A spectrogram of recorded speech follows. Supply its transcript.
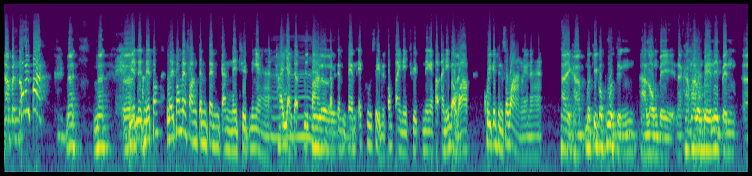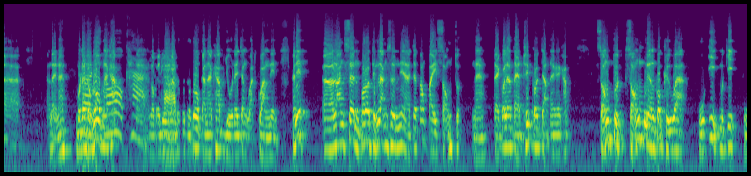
นะมันน้อยมากนะนะเออเดี๋ยวเดี๋ยวเดี๋ยวต้องเลยต้องไปฟังเต็มๆกันในทริปนี่ไงฮะใครอยากจะฟังเลยแบบเต็มๆเอ็กซ์คลูซีฟต้องไปในทริปนี่ไงครับ อันนี้แบบว่าคุยกันถึงสว่างเลยนะฮะใช่ครับ เมื่อกี้ก็พูดถึงฮาลองเบย์นะครับฮาลองเบย์นี่เป็นเอ่ออะไรนะมรดกโลกนะครับมรดกโลกค่ะอ่าเราไปดูครัมบรดกโลกกันนะครับ อยู่ในจังหวัดกวางนินอันนี้เอ่อลังเซินพอเราถึงลังเซินเนี่ยจะต้องไปสองจุด นะแต่ก็แล้วแต่ทริปเขาจัดนะครับสองจุดสองเมืองก็คือว่าหูอี้เมื่อกี้หู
